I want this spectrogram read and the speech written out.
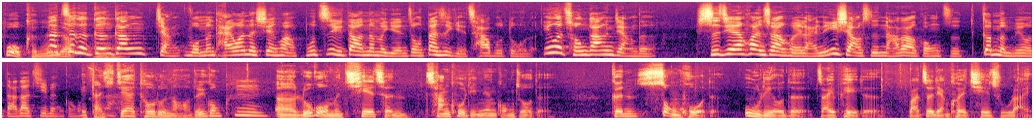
不可能。那这个跟刚讲我们台湾的现况不至于到那么严重，但是也差不多了。因为从刚刚讲的时间换算回来，你一小时拿到工资根本没有达到基本工资。但是现在讨论哦，等于讲，嗯呃，如果我们切成仓库里面工作的跟送货的。物流的宅配的，把这两块切出来，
